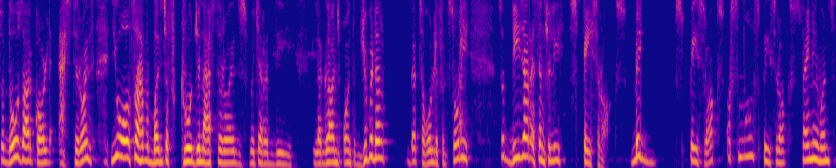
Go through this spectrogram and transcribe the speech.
so those are called asteroids. You also have a bunch of Trojan asteroids, which are at the Lagrange point of Jupiter. That's a whole different story. So these are essentially space rocks, big space rocks or small space rocks, tiny ones.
